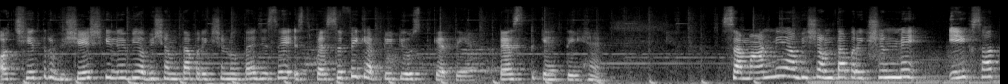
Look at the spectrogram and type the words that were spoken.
और क्षेत्र विशेष के लिए भी अभिक्षमता परीक्षण होता है, जिसे स्पेसिफिक एप्टीट्यूड कहते हैं टेस्ट कहते हैं। सामान्य अभिक्षमता परीक्षण में एक साथ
